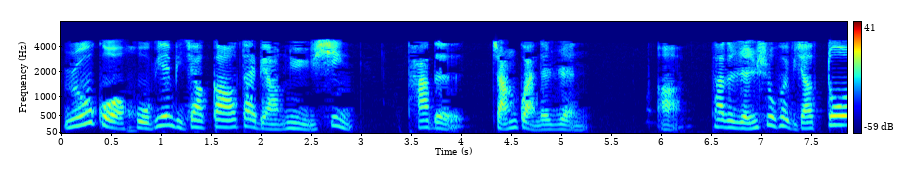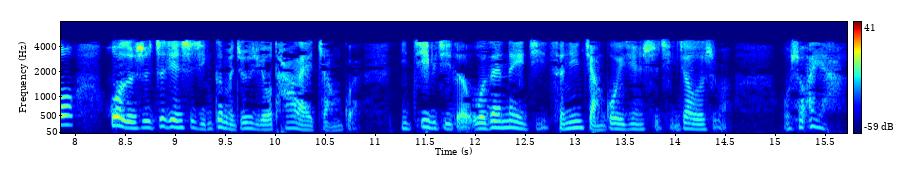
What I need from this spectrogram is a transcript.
如果虎边比较高，代表女性她的掌管的人啊。他的人数会比较多，或者是这件事情根本就是由他来掌管。你记不记得我在那一集曾经讲过一件事情，叫做什么？我说：“哎呀，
